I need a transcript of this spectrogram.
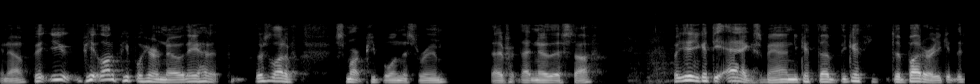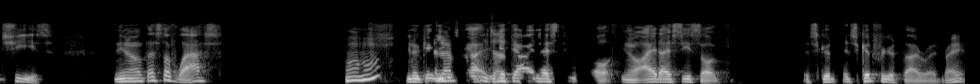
You know, but you a lot of people here know they have. There's a lot of smart people in this room that that know this stuff. But yeah, you get the eggs, man. You get the you get the butter. You get the cheese. You know that stuff lasts. Mm-hmm. You know, get, you, get the iodized sea salt. You know, iodized sea salt. It's good. It's good for your thyroid, right?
